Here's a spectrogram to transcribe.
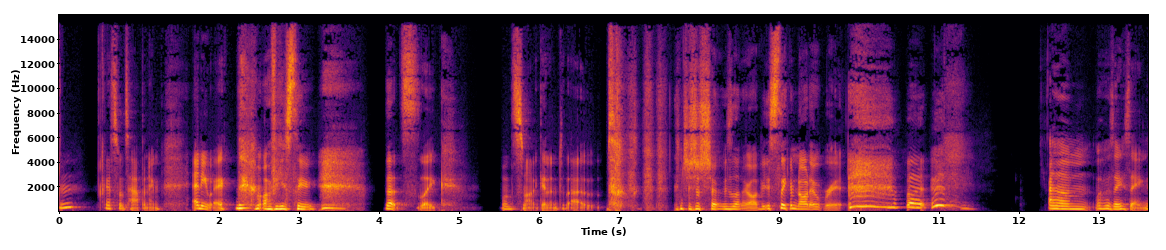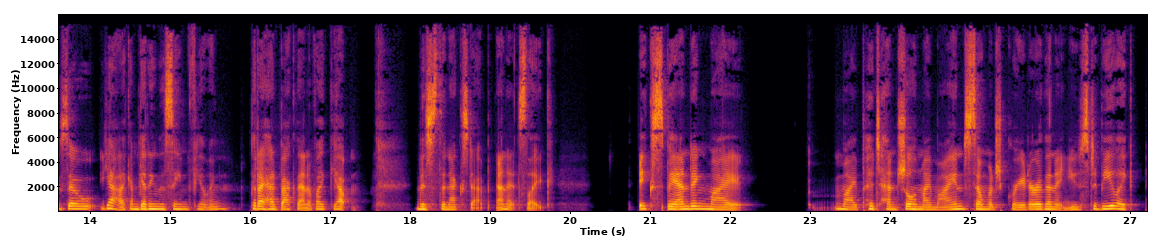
hmm, guess what's happening. Anyway, obviously that's like let's not get into that. it just shows that I obviously am not over it. But um what was I saying? So yeah, like I'm getting the same feeling that I had back then of like, yep, this is the next step. And it's like expanding my my potential in my mind so much greater than it used to be. Like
